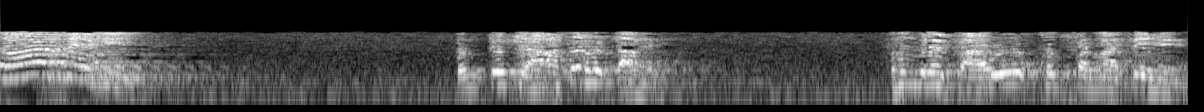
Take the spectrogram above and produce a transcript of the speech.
کاٹ دے گی۔ ان پہ کیا اثر ہوتا ہے؟ عمر فاروق خود فرماتے ہیں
